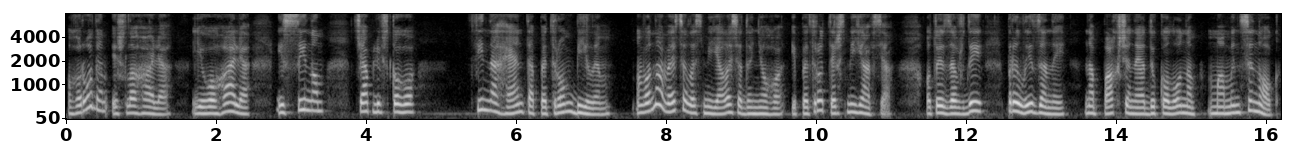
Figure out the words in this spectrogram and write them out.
Городом ішла Галя, його Галя із сином Чаплівського фінагента Петром Білим. Вона весело сміялася до нього, і Петро теж сміявся. Отой завжди прилизаний, напахчений одеколоном мамин синок.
